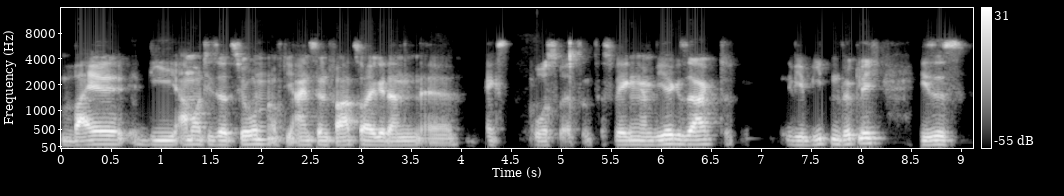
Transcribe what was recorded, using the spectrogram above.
weil die Amortisation auf die einzelnen Fahrzeuge dann äh, extrem groß wird. Und deswegen haben wir gesagt, wir bieten wirklich dieses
